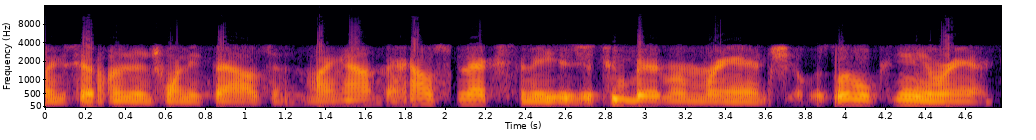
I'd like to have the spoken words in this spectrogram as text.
like I said, one hundred twenty thousand. My house, the house next to me is a two bedroom ranch. It was a little teeny ranch,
